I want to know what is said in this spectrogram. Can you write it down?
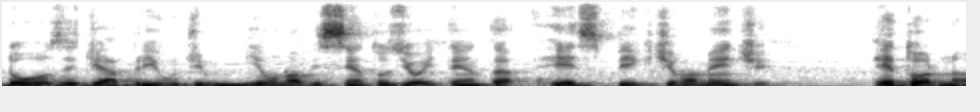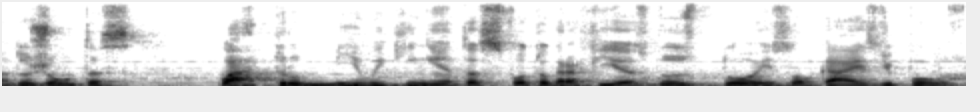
12 de abril de 1980, respectivamente, retornando juntas 4.500 fotografias dos dois locais de pouso.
